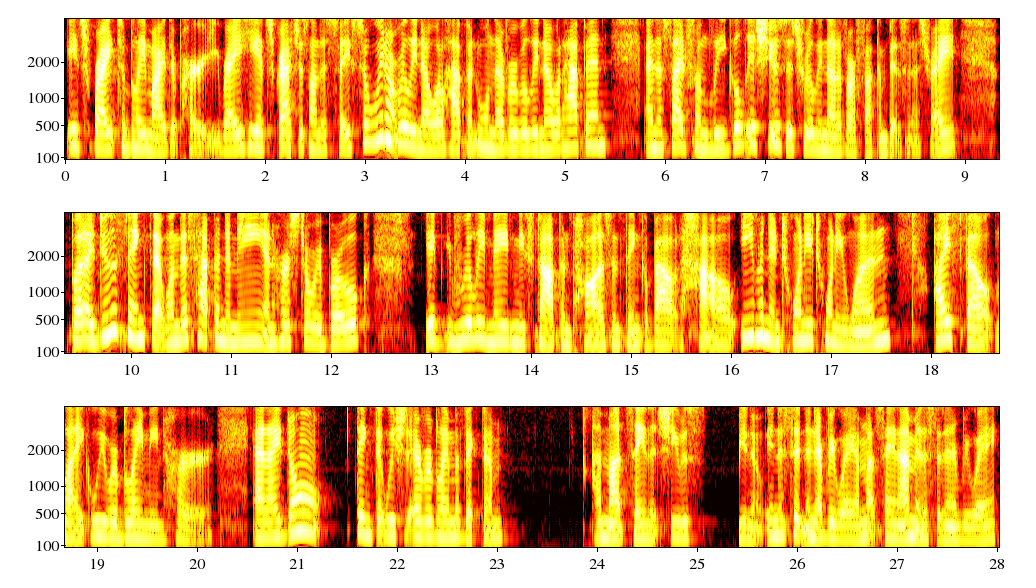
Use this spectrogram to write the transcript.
it's right to blame either party, right? He had scratches on his face, so we don't really know what happened. We'll never really know what happened. And aside from legal issues, it's really none of our fucking business, right? But I do think that when this happened to me and her story broke, it really made me stop and pause and think about how even in 2021 I felt like we were blaming her. And I don't think that we should ever blame a victim. I'm not saying that she was you know, innocent in every way. I'm not saying I'm innocent in every way,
